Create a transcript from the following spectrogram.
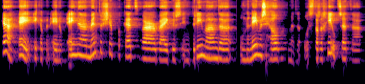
ja, hey, ik heb een één op één mentorship pakket waarbij ik dus in drie maanden ondernemers help met een strategie opzetten,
